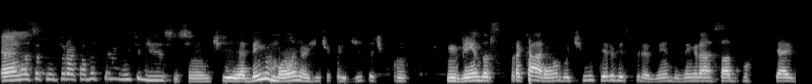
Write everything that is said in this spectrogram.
a nossa cultura acaba tendo muito disso, assim, a gente é bem humano, a gente acredita tipo em vendas pra caramba, o time inteiro respira vendas, é engraçado porque aí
